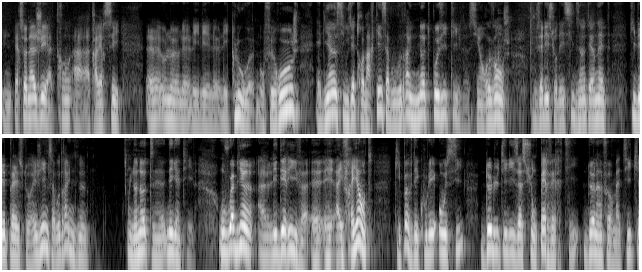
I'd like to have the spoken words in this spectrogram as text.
une personne âgée à, traverser euh, les, clous euh, au feu rouge, eh bien, si vous êtes remarqué, ça vous vaudra une note positive. Si en revanche, vous allez sur des sites internet qui déplaisent au régime, ça vaudra une, une note euh, négative. On voit bien les dérives effrayantes qui peuvent découler aussi de l'utilisation pervertie de l'informatique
